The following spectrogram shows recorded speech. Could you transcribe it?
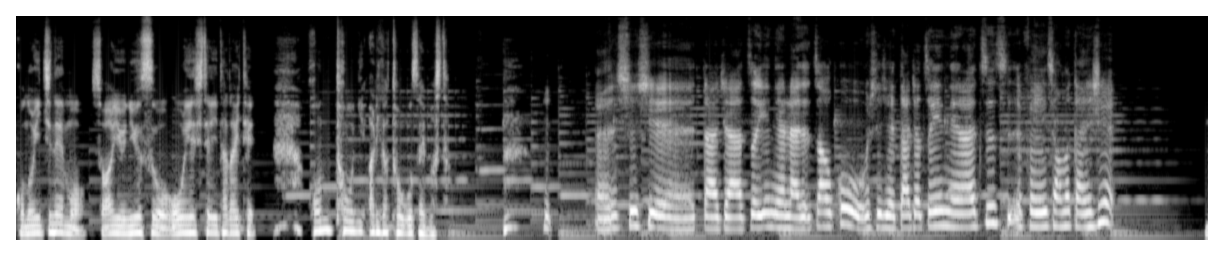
この一年もそういうニュースを応援していただいて、本当にありがとうございました。嗯，谢谢大家这一年来的照顾，谢谢大家这一年来的支持，非常的感谢。う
